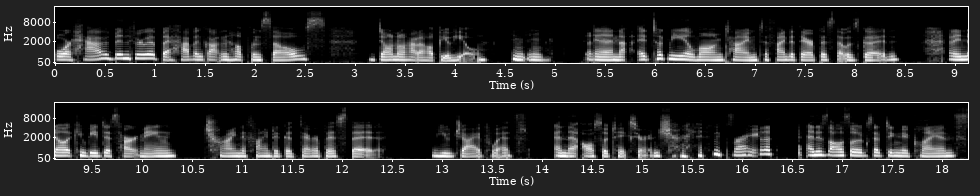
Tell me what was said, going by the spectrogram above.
or have been through it but haven't gotten help themselves, don't know how to help you heal. And it took me a long time to find a therapist that was good. And I know it can be disheartening trying to find a good therapist that you jive with and that also takes your insurance. Right. and is also accepting new clients.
